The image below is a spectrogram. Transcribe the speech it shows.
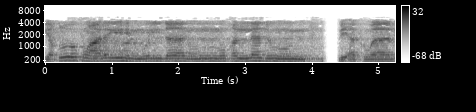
يطوف عليهم ولدان مخلدون بأكواب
